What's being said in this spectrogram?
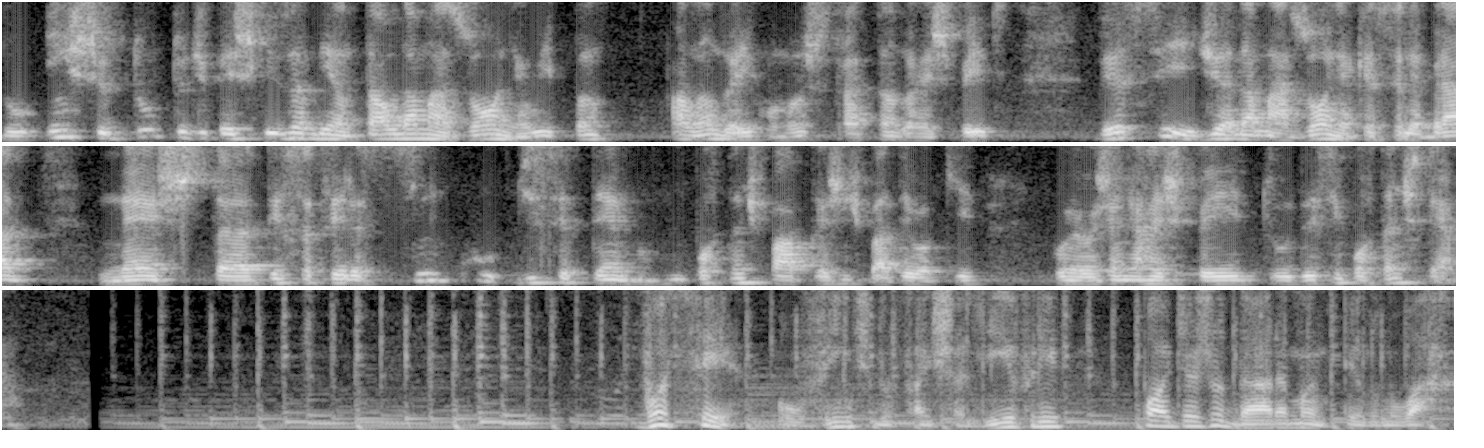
do Instituto de Pesquisa Ambiental da Amazônia, o IPAM, falando aí conosco, tratando a respeito desse Dia da Amazônia, que é celebrado nesta terça-feira, 5 de setembro. Um importante papo que a gente bateu aqui com o Eugênio a respeito desse importante tema. Você, ouvinte do Faixa Livre, pode ajudar a mantê-lo no ar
